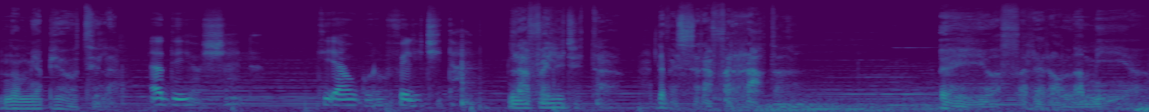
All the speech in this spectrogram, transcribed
Non mi è più utile. Addio, Shen. Ti auguro felicità. La felicità deve essere afferrata. E io afferrerò la mia.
